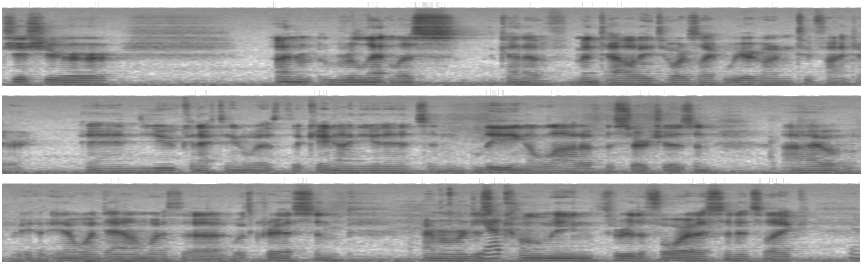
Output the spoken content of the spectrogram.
just your unrelentless kind of mentality towards like we are going to find her and you connecting with the canine units and leading a lot of the searches and I you know went down with uh, with Chris and I remember just Yep. combing through the forest and it's like Yeah.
